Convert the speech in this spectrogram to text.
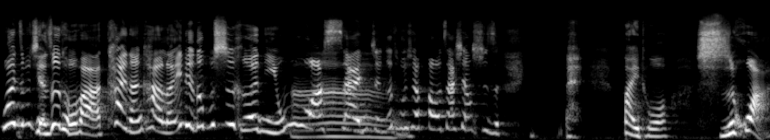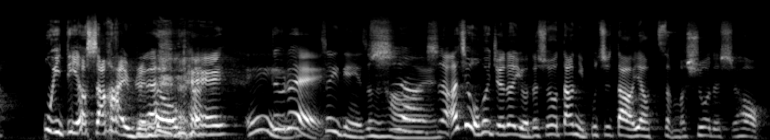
哇，你怎么剪这头发？太难看了，一点都不适合你。哇塞，你整个头像爆炸，像狮子。哎，拜托，实话不一定要伤害人的，OK？哎，对不对？这一点也是很是好、啊，哎。是啊，而且我会觉得，有的时候当你不知道要怎么说的时候，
